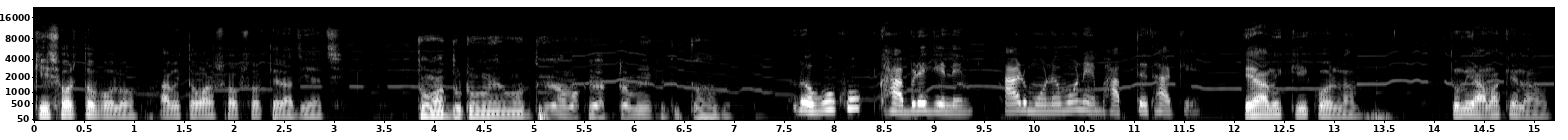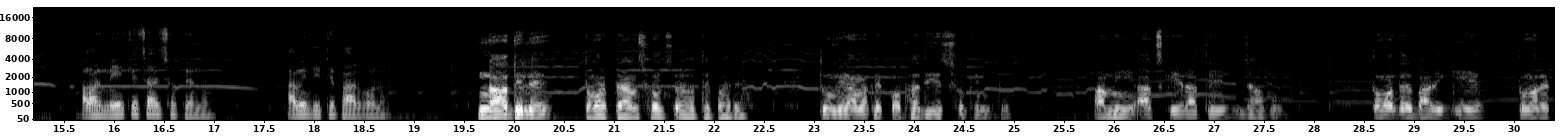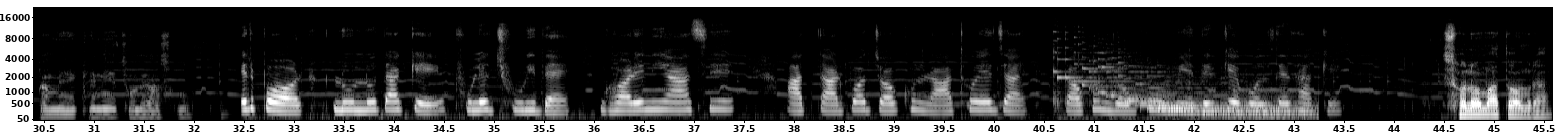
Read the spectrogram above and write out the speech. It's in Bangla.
কি শর্ত বলো? আমি তোমার সব শর্তে রাজি আছি। তোমার দুটো মেয়ের মধ্যে আমাকে একটা মেয়েকে দিতে হবে। রঘু খুব ঘাবড়ে গেলেন আর মনে মনে ভাবতে থাকে। এ আমি কি করলাম? তুমি আমাকে নাও। আমার মেয়েকে চাইছো কেন? আমি দিতে পারব না। না দিলে তোমার প্রাণ সংশয় হতে পারে। তুমি আমাকে কথা দিয়েছ কিন্তু। আমি আজকে রাতে যাব। তোমাদের বাড়ি গিয়ে তোমার একটা মেয়েকে নিয়ে চলে আসব। এরপর লুল্লু তাকে ফুলের ঝুড়ি দেয়। ঘরে নিয়ে আসে। আর তারপর যখন রাত হয়ে যায় তখন রঘু মেয়েদেরকে বলতে থাকে শোনো মা তোমরা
